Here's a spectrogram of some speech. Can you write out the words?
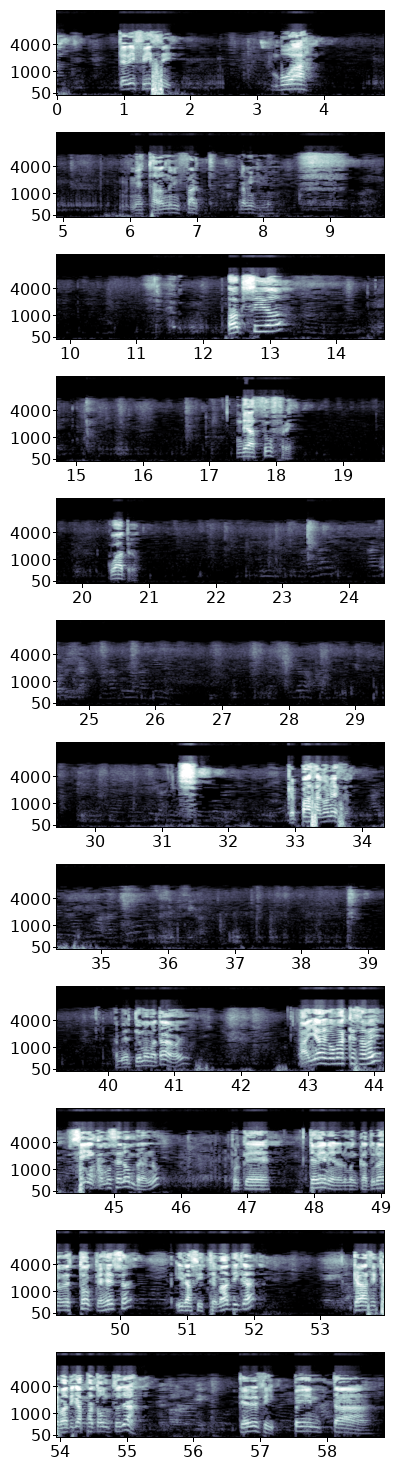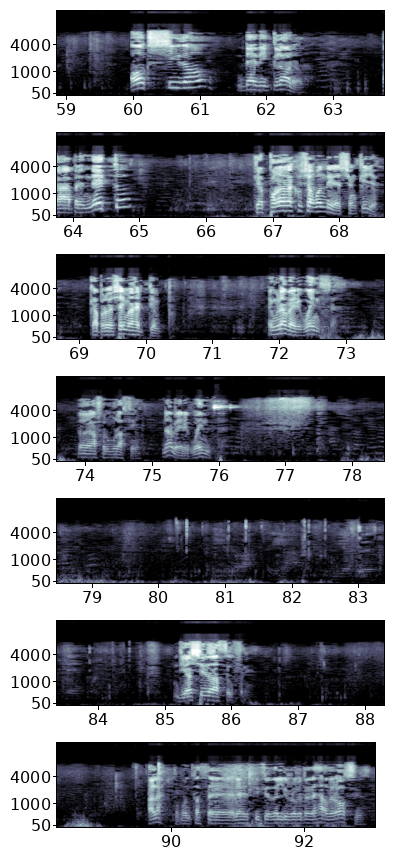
¡Qué difícil! ¡Buah! Me está dando un infarto ahora mismo. Óxido de azufre. Cuatro. Shh. ¿Qué pasa con eso? A mí el tío me ha matado, ¿eh? ¿Hay algo más que saber? Sí, ¿cómo se nombran, no? Porque te viene la nomenclatura de stock, que es esa, y la sistemática, que la sistemática es para tonto ya. ¿Qué es decir? Penta óxido de dicloro. Para aprender esto, que os pongan a escuchar One Direction, Quillo. Que aprovechéis más el tiempo. Es una vergüenza lo de la formulación. Una vergüenza. Dióxido de azufre. Hala, pues hacer el ejercicio del libro que te he dejado de los óxidos.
